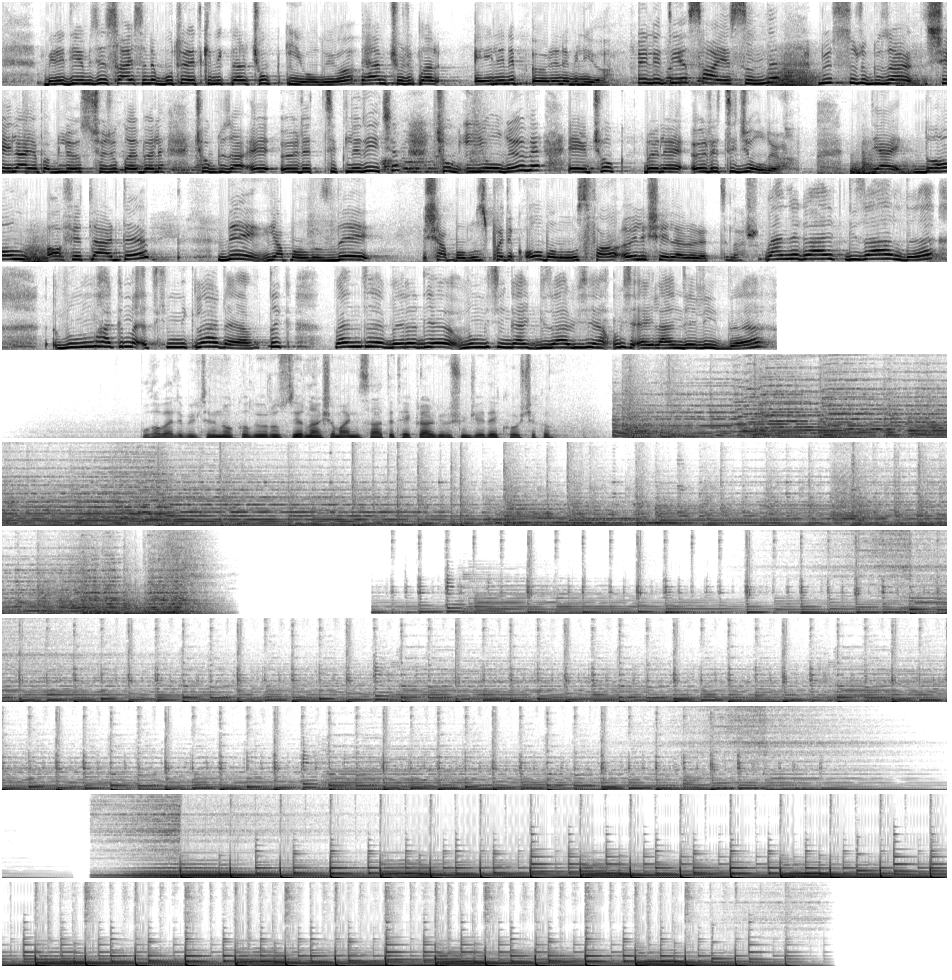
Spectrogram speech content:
Belediyemizin sayesinde bu tür etkinlikler çok iyi oluyor. Hem çocuklar eğlenip öğrenebiliyor. Belediye sayesinde bir sürü güzel şeyler yapabiliyoruz. Çocuklara böyle çok güzel e, öğrettikleri için çok iyi oluyor ve e, çok böyle öğretici oluyor. Yani doğal afetlerde ne yapmamız, ne şey yapmamız, panik olmamamız falan öyle şeyler öğrettiler. Bence gayet güzeldi. Bunun hakkında etkinlikler de yaptık. Bence belediye bunun için gayet güzel bir şey yapmış, eğlenceliydi. Bu haberle bülteni noktalıyoruz. Yarın akşam aynı saatte tekrar görüşünceye dek hoşçakalın.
